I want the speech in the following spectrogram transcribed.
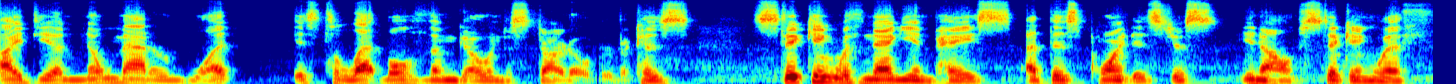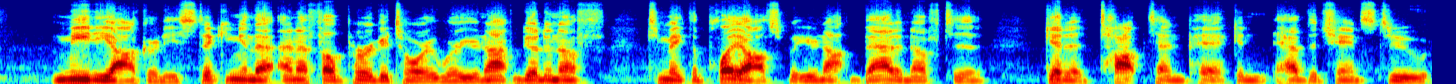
idea, no matter what, is to let both of them go and to start over because sticking with Nagy and Pace at this point is just, you know, sticking with mediocrity, sticking in that NFL purgatory where you're not good enough to make the playoffs, but you're not bad enough to get a top 10 pick and have the chance to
